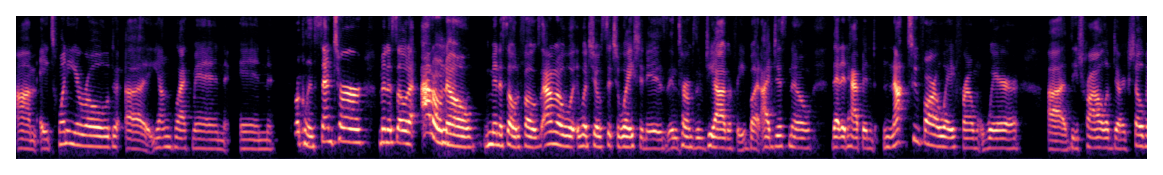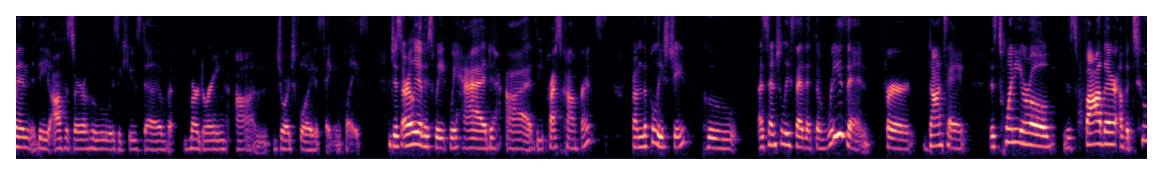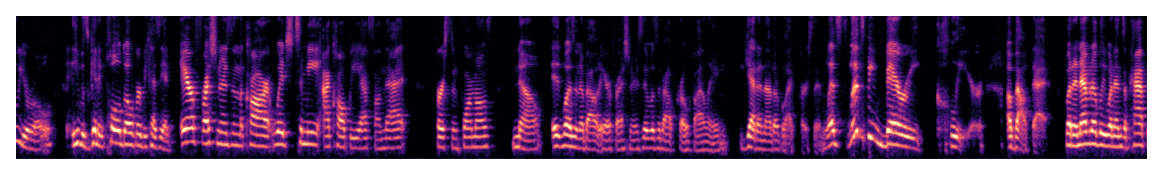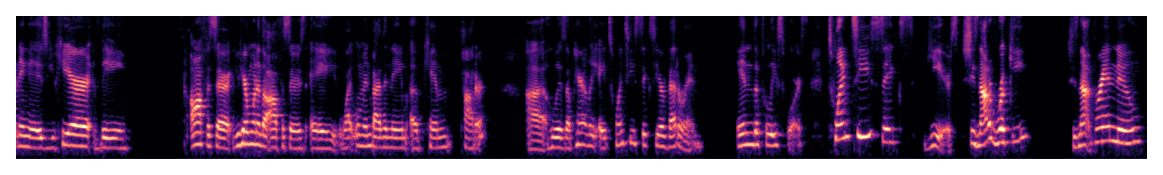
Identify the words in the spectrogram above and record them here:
um, a 20 year old uh, young Black man in Brooklyn Center, Minnesota. I don't know, Minnesota folks. I don't know what, what, your situation is in terms of geography, but I just know that it happened not too far away from where uh, the trial of Derek Chauvin, the officer who is accused of murdering um, George Floyd, is taking place. Just earlier this week, we had uh, the press conference from the police chief who essentially said that the reason for Daunte this 20 year old, this father of a two year old, he was getting pulled over because he had air fresheners in the car, which to me, I call BS on that first and foremost. No, it wasn't about air fresheners. It was about profiling yet another black person. Let's let's be very clear about that. But inevitably what ends up happening is you hear the officer, you hear one of the officers, a white woman by the name of Kim Potter, uh, who is apparently a 26 year veteran in the police force 26 years. She's not a rookie, she's not brand new.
